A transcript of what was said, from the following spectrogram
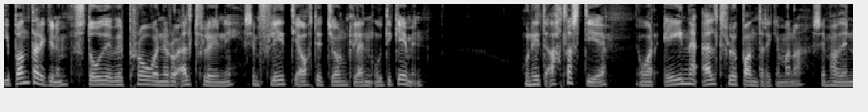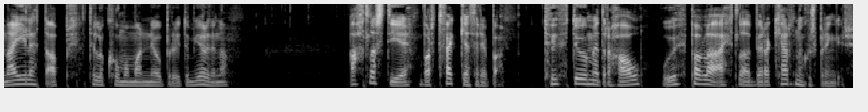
Í bandaríkunum stóði yfir prófanir og eldflöginni sem flyti átti John Glenn út í geiminn. Hún hitti Atlas D og var eina eldflög bandaríkjumanna sem hafði nægilegt afl til að koma manni á brautum jörðina. Atlas D var tveggja þrepa, 20 metra há og upphaflega ætlað að bera kjarnökkursprengjur.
